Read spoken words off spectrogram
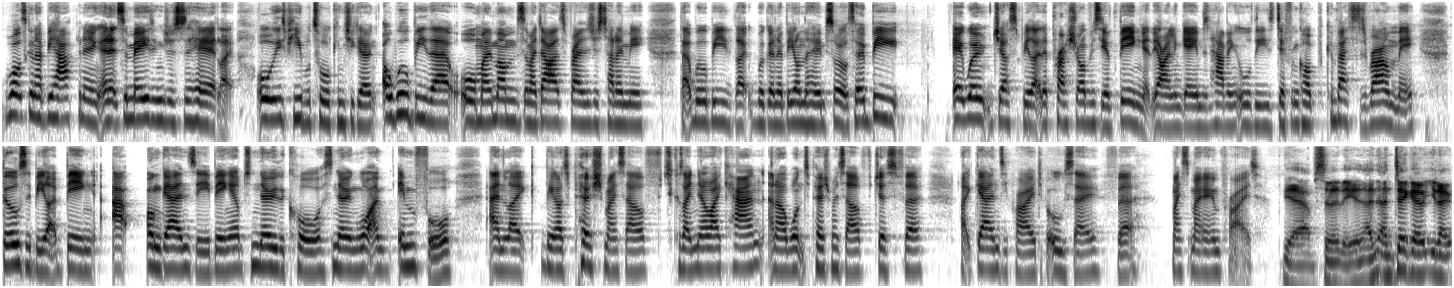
what's going to be happening." And it's amazing just to hear like all these people talking to you, going, "Oh, we'll be there," or my mum's and my dad's friends just telling me that we'll be like we're going to be on the home soil. So it'd be. It won't just be like the pressure, obviously, of being at the Island Games and having all these different comp- competitors around me, but also be like being at on Guernsey, being able to know the course, knowing what I'm in for, and like being able to push myself because I know I can, and I want to push myself just for like Guernsey pride, but also for my my own pride. Yeah, absolutely. And, and Diggo, you know,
